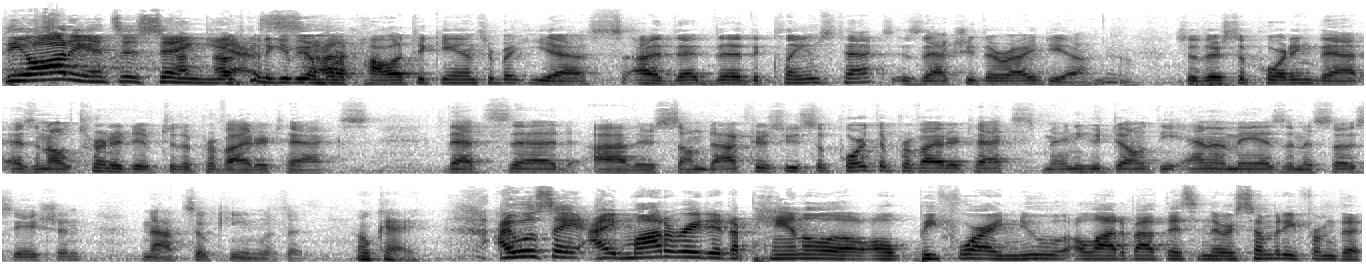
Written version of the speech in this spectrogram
The audience is saying I yes. I was going to give you a more Uh, politic answer, but yes, uh, the, the, the claims tax is actually their idea. So they're supporting that as an alternative to the provider tax. That said, uh, there's some doctors who support the provider tax, many who don't. The MMA as an association, not so keen with it. Okay. I will say I moderated a panel uh, before I knew a lot about this, and there was somebody from the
